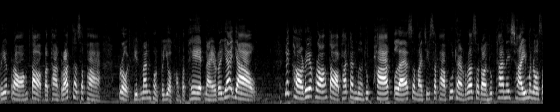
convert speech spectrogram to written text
เรียกร้อง ต่อประธานรัฐสภา โปรดยึดมั่นผลประโยชน์ของประเทศในระยะยาว และขอเรียกร้องต่อพรรคการเมืองทุกพรรคและสมาชิกสภาผู้แทนราษฎรทุกท่านให้ใช้มโนส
